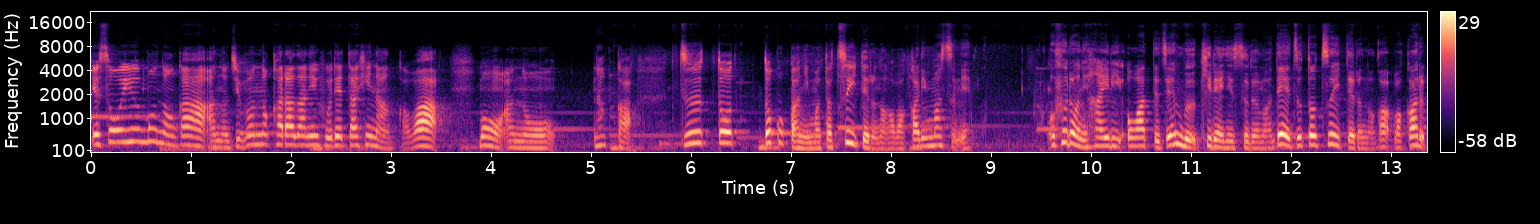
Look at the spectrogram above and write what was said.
でそういうものがあの自分の体に触れた日なんかはもうあのなんかずっとどこかにまたついてるのが分かりますね。お風呂に入り終わって全部きれいにするまでずっとついてるのがわかる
